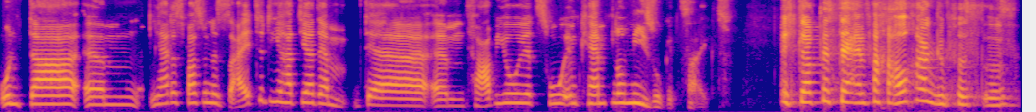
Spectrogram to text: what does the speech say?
und da, ähm, ja, das war so eine Seite, die hat ja der, der ähm, Fabio jetzt so im Camp noch nie so gezeigt. Ich glaube, dass der einfach auch angepisst ist.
